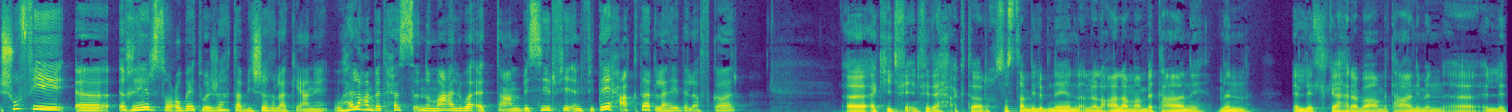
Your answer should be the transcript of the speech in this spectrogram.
شو في آه، غير صعوبات واجهتها بشغلك يعني؟ وهل عم بتحس إنه مع الوقت عم بيصير في انفتاح أكثر لهيدي الأفكار؟ آه، أكيد في انفتاح أكثر خصوصا بلبنان لأنه العالم عم بتعاني من قلة الكهرباء عم بتعاني من آه، قلة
